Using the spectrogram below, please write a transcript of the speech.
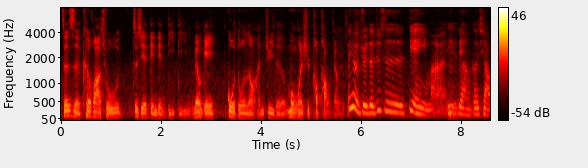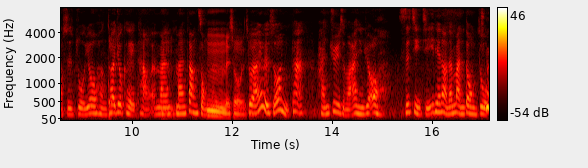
真实的刻画出这些点点滴滴，没有给你。过多那种韩剧的梦幻式泡泡这样子，而且我觉得就是电影嘛，嗯、一两个小时左右，很快就可以看完，蛮蛮、嗯、放松的。嗯，没错没错。对啊，因为有时候你看韩剧什么爱情剧哦。十几集，一天到晚在慢动作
